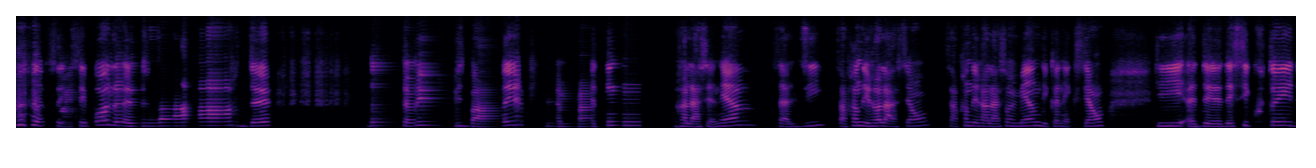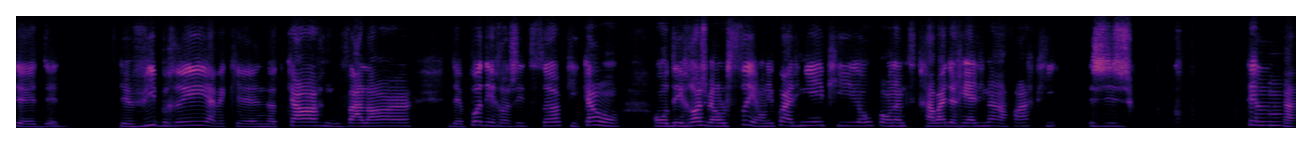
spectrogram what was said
c'est n'est pas le genre de le marketing relationnel, ça le dit, ça prend des relations, ça prend des relations humaines, des connexions, puis euh, de, s'écouter, de, vibrer avec euh, notre cœur, nos valeurs, de ne pas déroger de ça. Puis quand on, déroge, bien, on le sait, on n'est pas aligné, puis oh, on a un petit travail de réalignement à faire. Puis j'ai tellement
